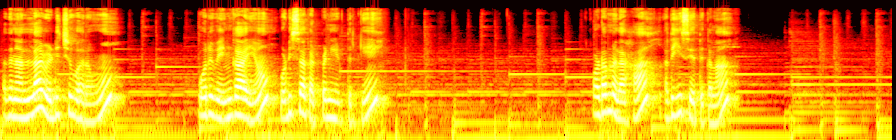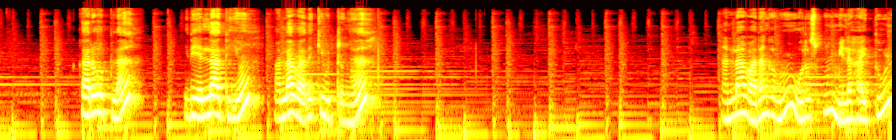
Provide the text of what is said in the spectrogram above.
அது நல்லா வெடித்து வரவும். ஒரு வெங்காயம் பொடிசாக கட் பண்ணி எடுத்திருக்கேன். குடமிளகா அதையும் சேர்த்துக்கலாம். கருவேப்பிலை இது எல்லாத்தையும் நல்லா வதக்கி விட்டுருங்க. நல்லா வதங்கவும் ஒரு ஸ்பூன் மிளகாய்த்தூள்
